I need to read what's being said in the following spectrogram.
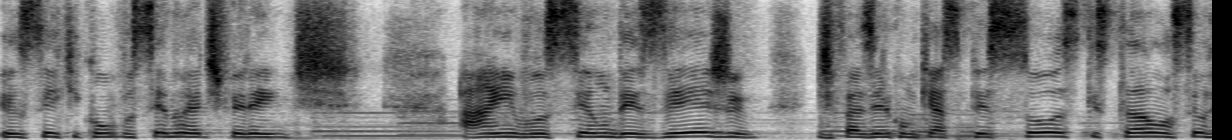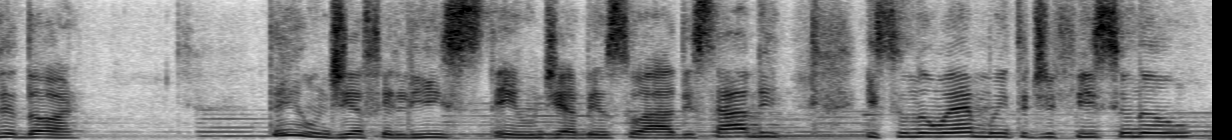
Eu sei que com você não é diferente. Há em você um desejo de fazer com que as pessoas que estão ao seu redor tenham um dia feliz, tenham um dia abençoado. E sabe, isso não é muito difícil, não.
